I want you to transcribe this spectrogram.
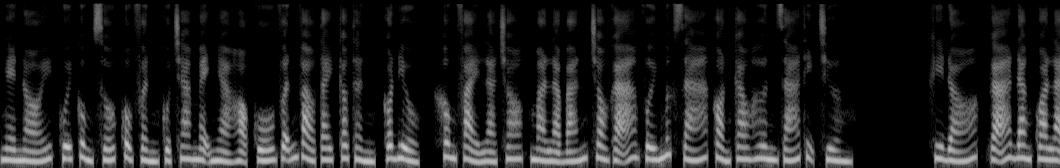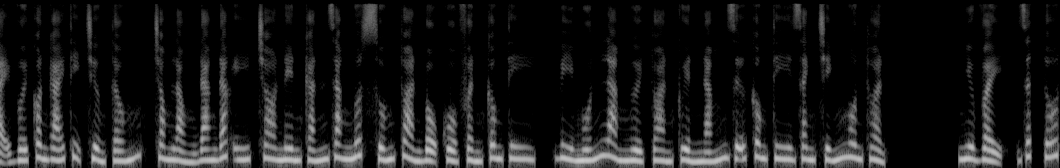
Nghe nói cuối cùng số cổ phần của cha mẹ nhà họ cố vẫn vào tay cao thần, có điều, không phải là cho, mà là bán cho gã với mức giá còn cao hơn giá thị trường. Khi đó, gã đang qua lại với con gái thị trường Tống, trong lòng đang đắc ý cho nên cắn răng nuốt xuống toàn bộ cổ phần công ty, vì muốn làm người toàn quyền nắm giữ công ty danh chính ngôn thuận. Như vậy, rất tốt.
